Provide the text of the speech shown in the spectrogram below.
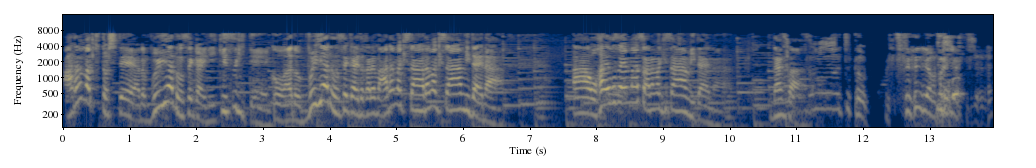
荒牧として、あの、VR の世界に行きすぎて、こう、あの、VR の世界とかでも荒牧さん、荒牧さん、みたいな。あーおはようございます、荒牧さん、みたいな。なんか、その、ちょっと、普通にやばいやつじゃない？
